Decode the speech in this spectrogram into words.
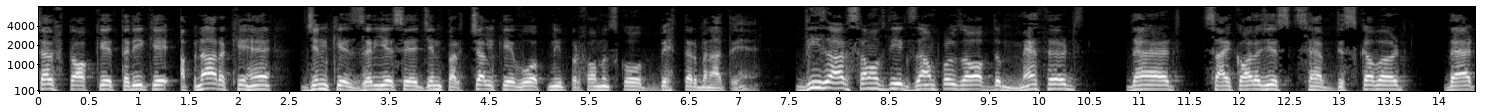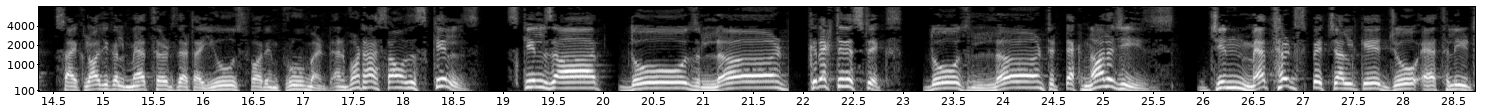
سیلف ٹاک کے طریقے اپنا رکھے ہیں جن کے ذریعے سے جن پر چل کے وہ اپنی پرفارمنس کو بہتر بناتے ہیں these are some of the example of the methods that psychologist have discovered that psychological methods that are use for improvement and what are some of the skills skills are those learned characteristics those learned technologies جن میتھڈس پہ چل کے جو ایتھلیٹ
